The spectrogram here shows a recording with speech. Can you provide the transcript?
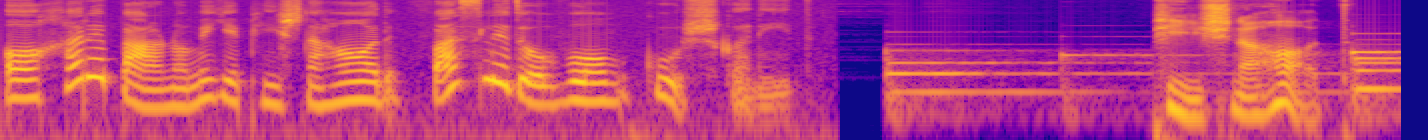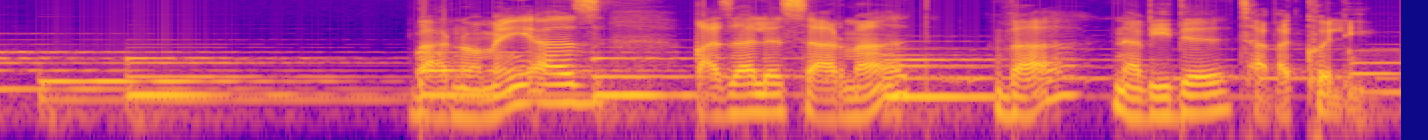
آخر برنامه پیشنهاد فصل دوم گوش کنید. پیشنهاد. برنامه از غزل سرمد و نوید توکلی.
